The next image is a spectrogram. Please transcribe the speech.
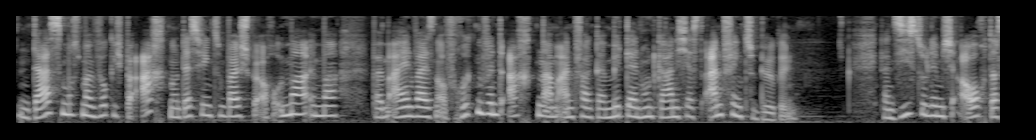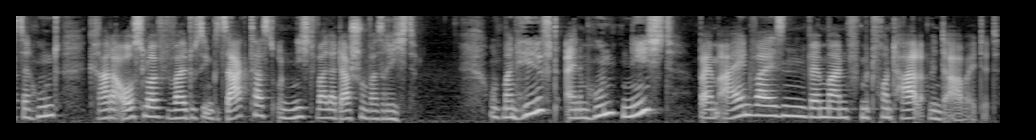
Und das muss man wirklich beachten und deswegen zum Beispiel auch immer, immer beim Einweisen auf Rückenwind achten am Anfang, damit dein Hund gar nicht erst anfängt zu bögeln. Dann siehst du nämlich auch, dass dein Hund gerade ausläuft, weil du es ihm gesagt hast und nicht, weil er da schon was riecht. Und man hilft einem Hund nicht beim Einweisen, wenn man mit Frontalwind arbeitet.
